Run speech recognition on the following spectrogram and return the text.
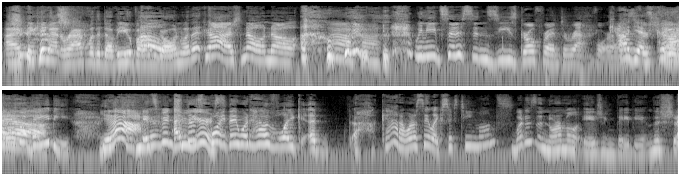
I think he meant rap with a W, but I'm Oh, going with it. Gosh, no, no. Ah, we need Citizen Z's girlfriend to rap for us. God, yes, for sure. Kaya. have a baby. Yeah. It's been At this years. point, they would have like a. Uh, God, I want to say like 16 months. What is a normal aging baby in this show?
